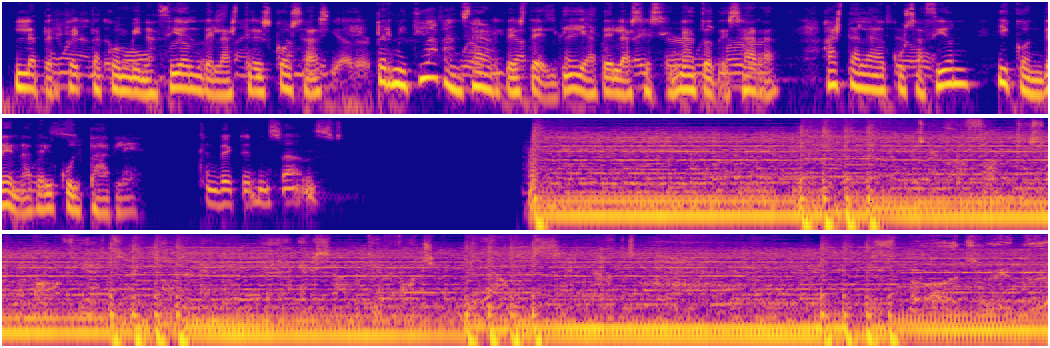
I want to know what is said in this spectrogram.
La perfecta combinación de las tres cosas permitió avanzar desde el día del asesinato de Sara hasta la acusación y condena del culpable.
